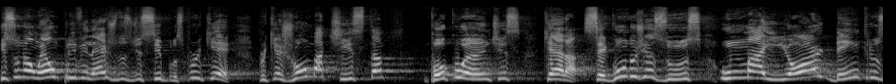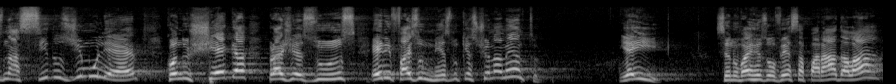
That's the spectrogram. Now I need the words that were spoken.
Isso não é um privilégio dos discípulos. Por quê? Porque João Batista pouco antes, que era, segundo Jesus, o maior dentre os nascidos de mulher, quando chega para Jesus, ele faz o mesmo questionamento. E aí, você não vai resolver essa parada lá?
